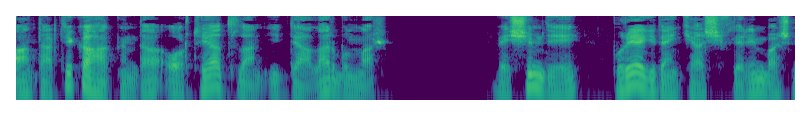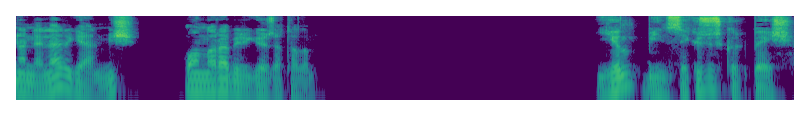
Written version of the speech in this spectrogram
Antarktika hakkında ortaya atılan iddialar bunlar. Ve şimdi buraya giden kaşiflerin başına neler gelmiş onlara bir göz atalım. Yıl 1845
